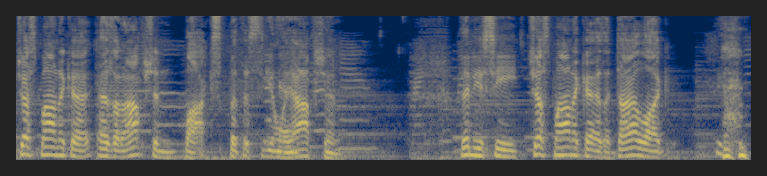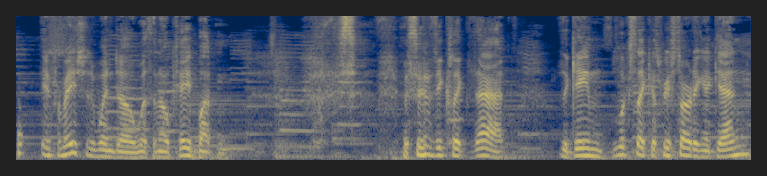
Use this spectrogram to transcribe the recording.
just Monika as an option box, but that's the only option. Then you see just Monika as a dialogue information window with an OK button. as soon as you click that, the game looks like it's restarting again.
